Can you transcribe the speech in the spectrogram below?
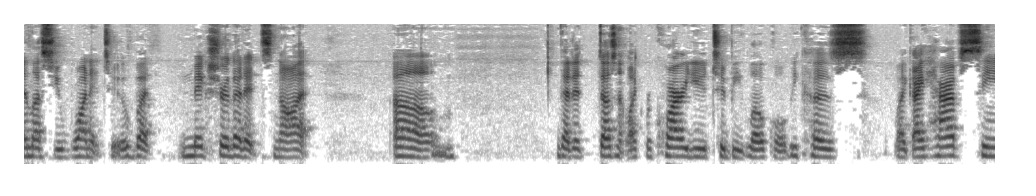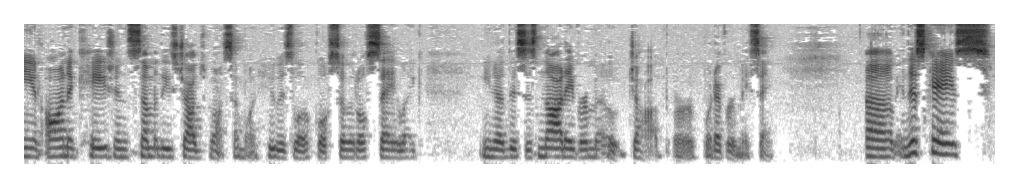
unless you want it to. But make sure that it's not um, that it doesn't like require you to be local because like I have seen on occasion some of these jobs want someone who is local, so it'll say like, you know, this is not a remote job or whatever it may say. Um, in this case,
